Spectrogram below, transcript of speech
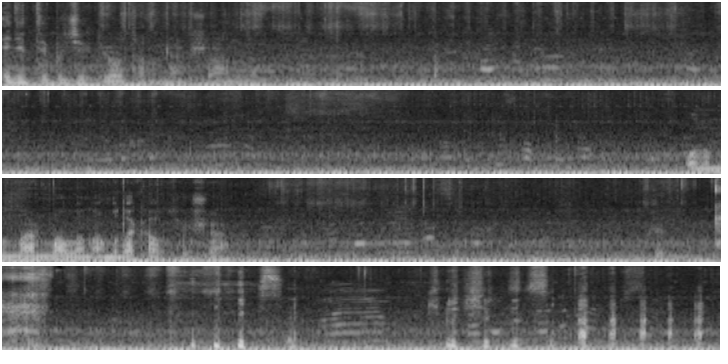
Edit yapacak bir ortamım yok şu anda. Oğlum bunlar mal lan amuda kalkıyor şu an. Neyse. Görüşürüz.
